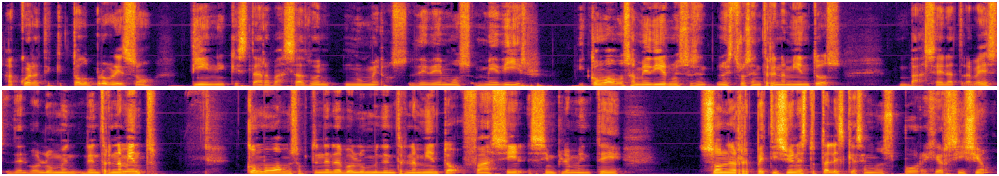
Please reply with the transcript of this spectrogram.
Acuérdate que todo progreso tiene que estar basado en números. Debemos medir. ¿Y cómo vamos a medir nuestros, nuestros entrenamientos? va a ser a través del volumen de entrenamiento. ¿Cómo vamos a obtener el volumen de entrenamiento? Fácil, simplemente son las repeticiones totales que hacemos por ejercicio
